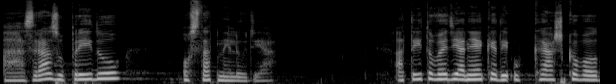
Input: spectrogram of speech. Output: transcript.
a zrazu prídu ostatní ľudia. A títo vedia niekedy ukážkovo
